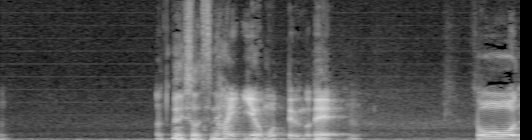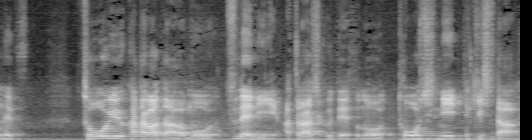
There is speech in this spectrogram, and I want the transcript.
う、そうですね、はい、家を持ってるので、うん、そうねそういう方々はもう常に新しくてその投資に適した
